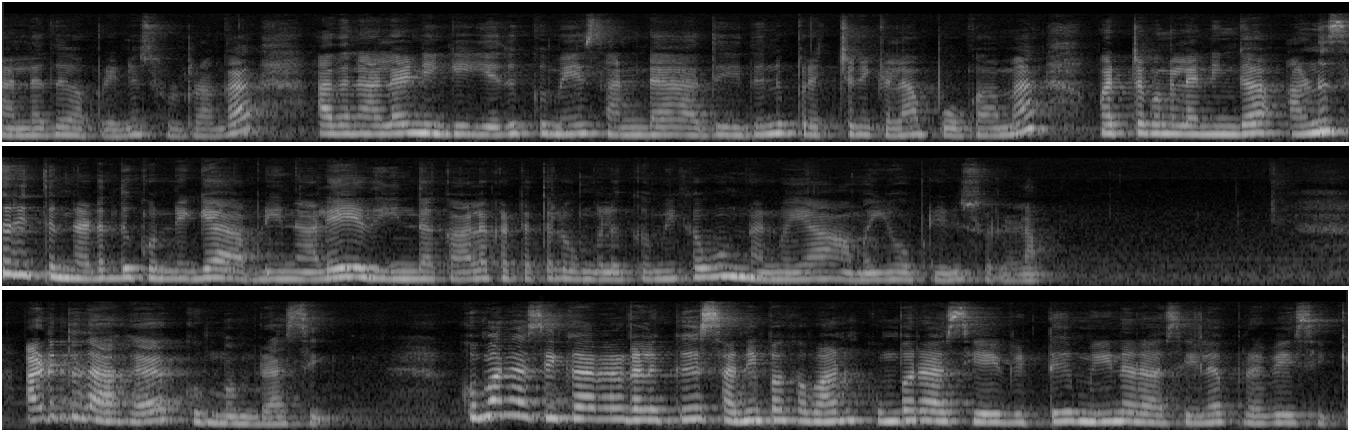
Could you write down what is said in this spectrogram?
நல்லது அப்படின்னு சொல்கிறாங்க அதனால் நீங்கள் எதுக்குமே சண்டை அது இதுன்னு பிரச்சனைக்கெல்லாம் போகாமல் மற்றவங்க அவங்கள நீங்கள் அனுசரித்து நடந்து கொண்டீங்க அப்படின்னாலே இது இந்த காலகட்டத்தில் உங்களுக்கு மிகவும் நன்மையாக அமையும் அப்படின்னு சொல்லலாம். அடுத்ததாக கும்பம் ராசி. கும்பராசிக்காரர்களுக்கு சனி பகவான் கும்பராசியை விட்டு மீனராசியில் பிரவேசிக்க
